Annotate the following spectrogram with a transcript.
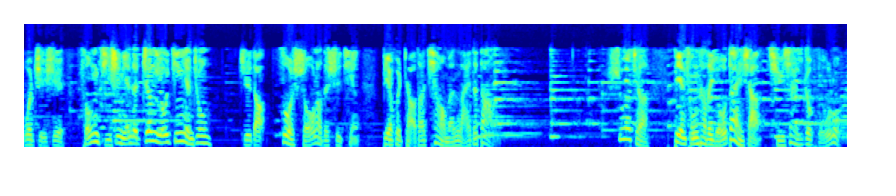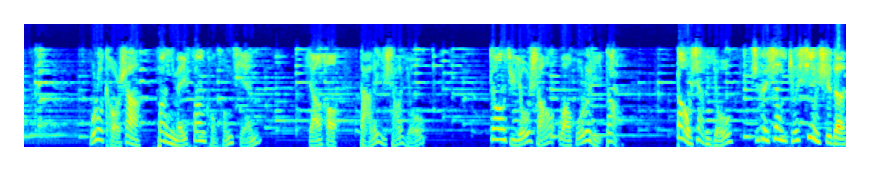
我只是从几十年的蒸油经验中，知道做熟了的事情，便会找到窍门来的道理。”说着，便从他的油弹上取下一个葫芦，葫芦口上放一枚方孔铜钱。然后打了一勺油，高举油勺往葫芦里倒，倒下的油只得像一条线似的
